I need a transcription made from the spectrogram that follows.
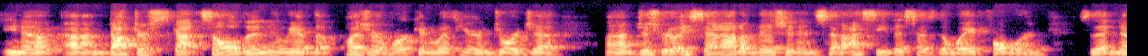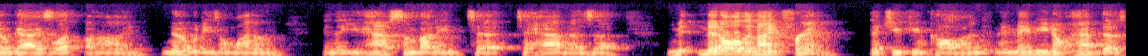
You know, um, Dr. Scott Sullivan, who we have the pleasure of working with here in Georgia, um, just really set out a vision and said, I see this as the way forward so that no guy's left behind, nobody's alone, and that you have somebody to, to have as a middle of the night friend that you can call. And, and maybe you don't have those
